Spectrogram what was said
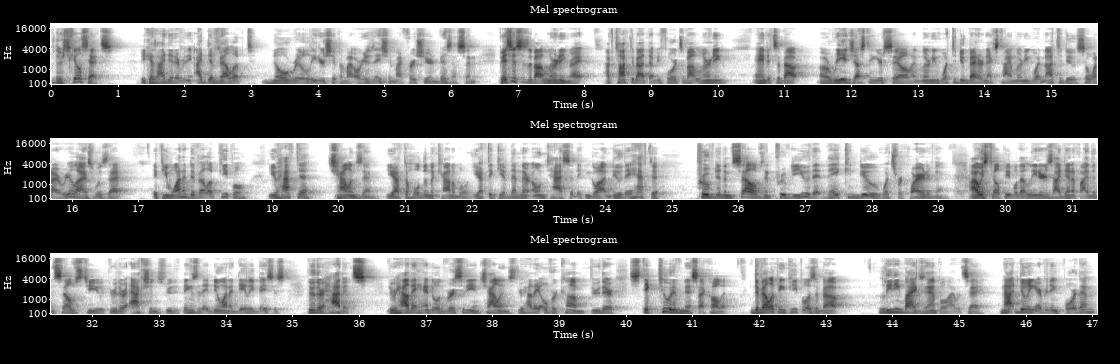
their skill sets because I did everything. I developed no real leadership in my organization my first year in business. And business is about learning, right? I've talked about that before. It's about learning and it's about uh, readjusting your sail and learning what to do better next time, learning what not to do. So what I realized was that if you want to develop people, you have to challenge them. You have to hold them accountable. You have to give them their own tasks that they can go out and do. They have to prove to themselves and prove to you that they can do what's required of them. I always tell people that leaders identify themselves to you through their actions, through the things that they do on a daily basis, through their habits, through how they handle adversity and challenge, through how they overcome, through their stick to itiveness, I call it. Developing people is about leading by example, I would say. Not doing everything for them,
